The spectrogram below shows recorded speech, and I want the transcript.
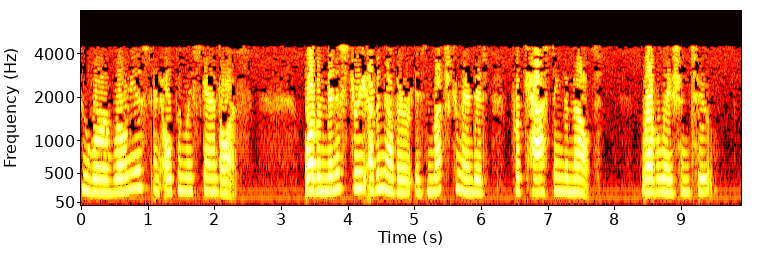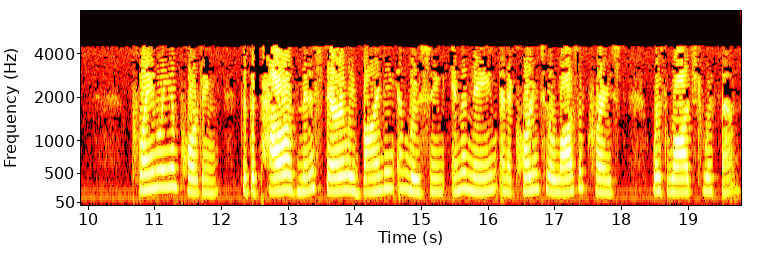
who were erroneous and openly scandalous, while the ministry of another is much commended for casting them out. Revelation 2. Plainly importing that the power of ministerially binding and loosing in the name and according to the laws of Christ was lodged with them.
